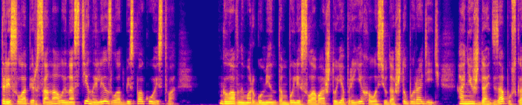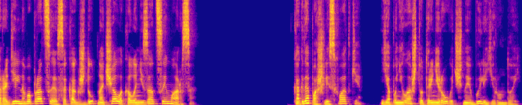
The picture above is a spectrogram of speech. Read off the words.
трясла персонал и на стены лезла от беспокойства. Главным аргументом были слова, что я приехала сюда, чтобы родить, а не ждать запуска родильного процесса, как ждут начала колонизации Марса. Когда пошли схватки, я поняла, что тренировочные были ерундой.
